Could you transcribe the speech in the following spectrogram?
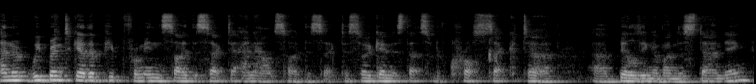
And we bring together people from inside the sector and outside the sector. So, again, it's that sort of cross sector uh, building of understanding.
